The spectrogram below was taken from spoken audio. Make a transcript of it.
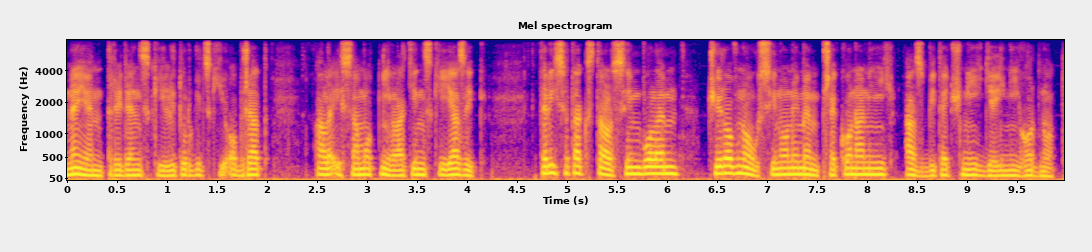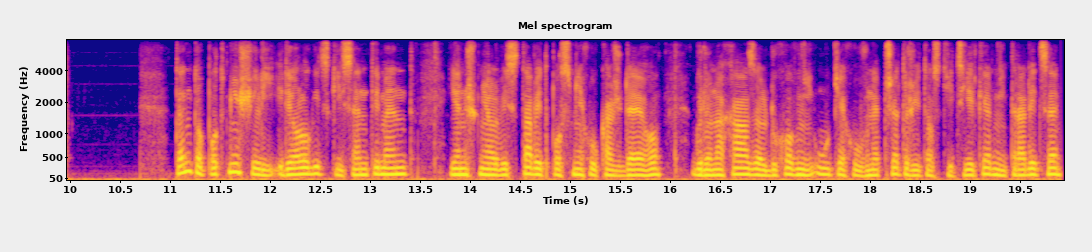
nejen tridentský liturgický obřad, ale i samotný latinský jazyk, který se tak stal symbolem či rovnou synonymem překonaných a zbytečných dějných hodnot. Tento potměšilý ideologický sentiment, jenž měl vystavit posměchu každého, kdo nacházel duchovní útěchu v nepřetržitosti církevní tradice,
